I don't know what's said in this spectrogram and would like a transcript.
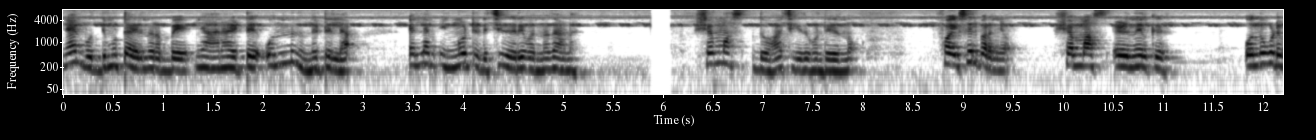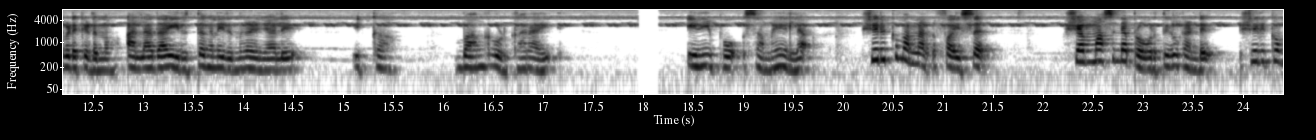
ഞാൻ ബുദ്ധിമുട്ടായിരുന്നു റബ്ബേ. ഞാനായിട്ട് ഒന്നും നിന്നിട്ടില്ല. എല്ലാം ഇങ്ങോട്ടിടിച്ച് കയറി വന്നതാണ്. ഷമ്മാസ് ദ്വാ ചെയ്തുകൊണ്ടിരുന്നു. ഫൈസൽ പറഞ്ഞു ഷമ്മാസ് എഴുന്നേൽക്ക്. ഒന്നുകൂടി ഇവിടെ കിടന്നു. അല്ലാതെ ആ ഇരുത്തങ്ങനെ ഇരുന്ന് കഴിഞ്ഞാൽ ഇക്ക ബാങ്ക് കൊടുക്കാനായി. ഇനിയിപ്പോൾ സമയമില്ല. ശരിക്കും പറഞ്ഞാൽ ഫൈസൽ ഷമ്മാസിന്റെ പ്രവൃത്തികൾ കണ്ട് ശരിക്കും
